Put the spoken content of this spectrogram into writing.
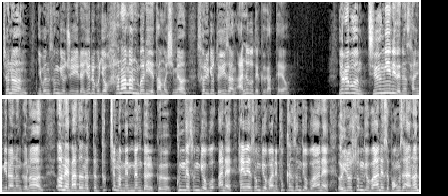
저는 이번 성교주일에 여러분 요 하나만 머리에 담으시면 설교 더 이상 안 해도 될 것 같아요. 여러분 증인이 되는 삶이라는 것은 은혜 받은 어떤 특정한 몇 명들 그 국내 선교부 안에 해외 선교부 안에 북한 선교부 안에 의료 선교부 안에서 봉사하는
